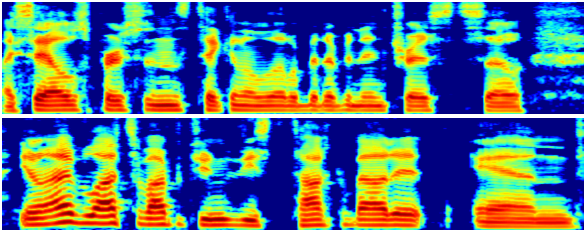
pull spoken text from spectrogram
my salesperson's taken a little bit of an interest, so you know I have lots of opportunities to talk about it, and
